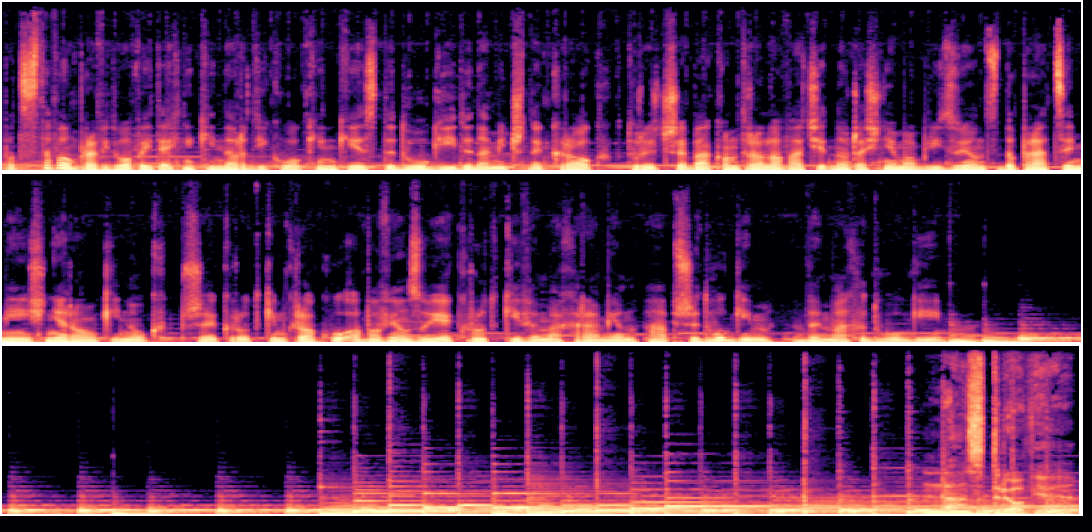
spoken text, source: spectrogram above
Podstawą prawidłowej techniki Nordic Walking jest długi i dynamiczny krok, który trzeba kontrolować jednocześnie mobilizując do pracy mięśnie rąk i nóg. Przy krótkim kroku obowiązuje krótki wymach ramion, a przy długim wymach długi. Na zdrowie.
